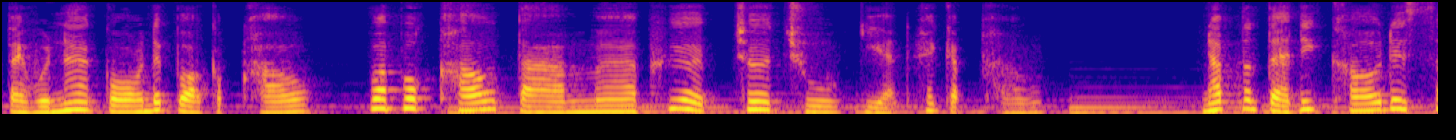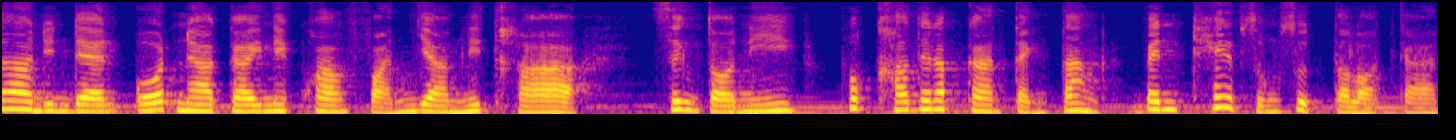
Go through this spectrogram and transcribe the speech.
แต่หัวหน้ากองได้บอกกับเขา ว่าพวกเขาตามมาเพื่อเชิดชูเกียรติให้กับเขา นับตั้งแต่ที่เขาได้สร้างดินแดนโอ๊ตนาไกในความฝันยามนิทรา ซึ่งตอนนี้พวกเขาได้รับการแต่งตั้งเป็นเทพสูงสุดตลอดกาล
